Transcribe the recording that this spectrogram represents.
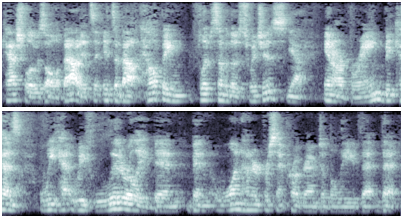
cash flow is all about it's it's about helping flip some of those switches Yeah. in our brain because we have we've literally been been 100% programmed to believe that that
